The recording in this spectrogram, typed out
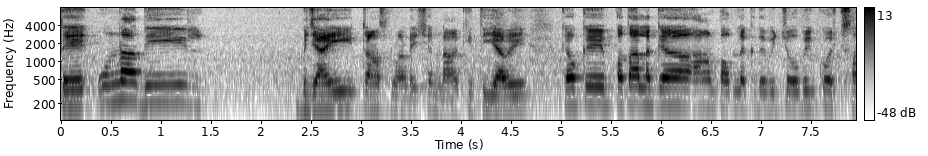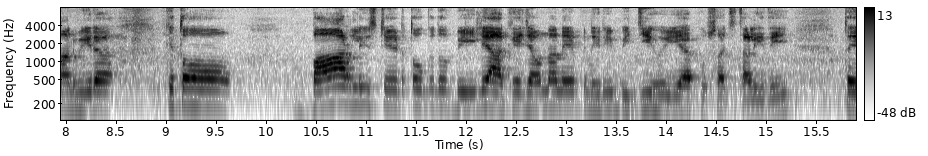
ਤੇ ਉਹਨਾਂ ਦੀ ਬਿਜਾਈ ਟਰਾਂਸਪਲਾਂਟੇਸ਼ਨ ਨਾ ਕੀਤੀ ਜਾਵੇ। ਕਿਉਂਕਿ ਪਤਾ ਲੱਗਿਆ ਆਮ ਪਬਲਿਕ ਦੇ ਵਿੱਚੋਂ ਵੀ ਕੁਝ ਕਿਸਾਨ ਵੀਰ ਕਿਤੋਂ ਬਾਹਰਲੀ ਸਟੇਟ ਤੋਂ ਕਿਤੋਂ ਬੀਜ ਲਿਆ ਕੇ ਜਾਂ ਉਹਨਾਂ ਨੇ ਪਨੀਰੀ ਬੀਜੀ ਹੋਈ ਆ ਪੂਸਾ 44 ਦੀ। ਤੇ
